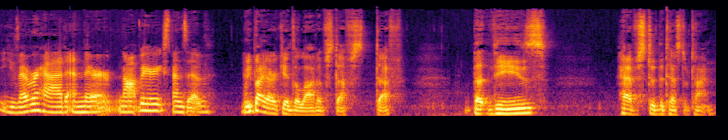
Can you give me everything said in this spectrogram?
you've ever had, and they're not very expensive. We buy our kids a lot of stuff stuff, but these have stood the test of time.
